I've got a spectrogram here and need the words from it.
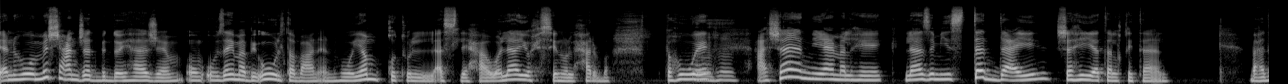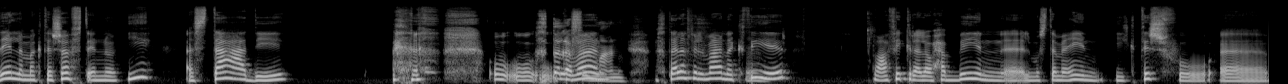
لأنه هو مش عن جد بده يهاجم وزي ما بيقول طبعا أنه هو يمقت الأسلحة ولا يحسن الحرب. فهو عشان يعمل هيك لازم يستدعي شهية القتال. بعدين لما اكتشفت إنه يه أستعدي. اختلف المعنى. اختلف المعنى كثير. وعلى فكرة لو حابين المستمعين يكتشفوا آه،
